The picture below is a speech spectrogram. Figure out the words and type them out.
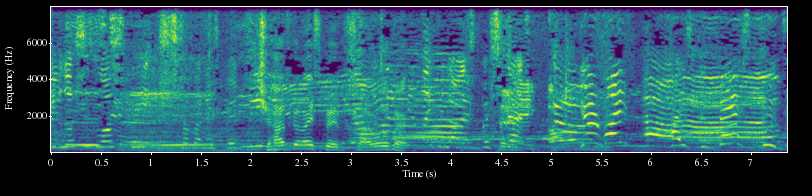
Even though she's lost weight, she's still got nice boobs. She has got nice boobs, I will admit. I like it does, but she does. Your wife has the best boobs.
